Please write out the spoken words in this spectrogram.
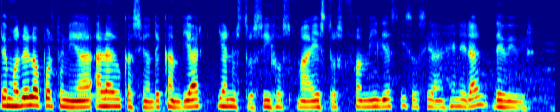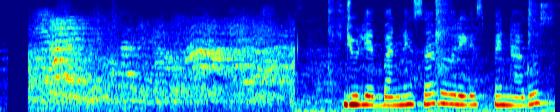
Démosle la oportunidad a la educación de cambiar y a nuestros hijos, maestros, familias y sociedad en general de vivir. Juliet Vanessa Rodríguez Penagos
